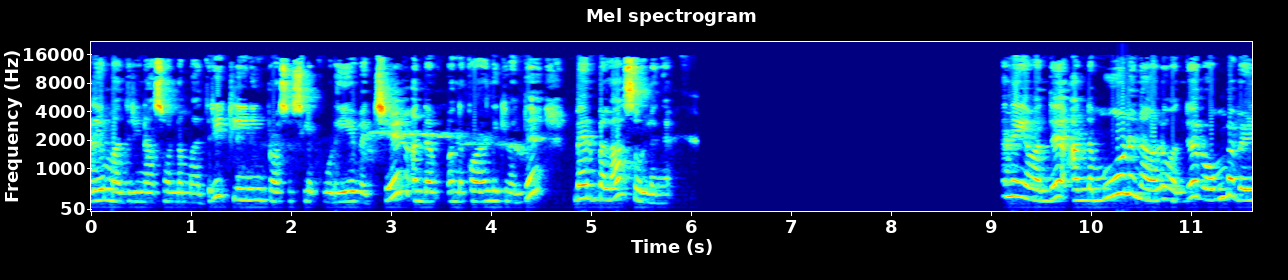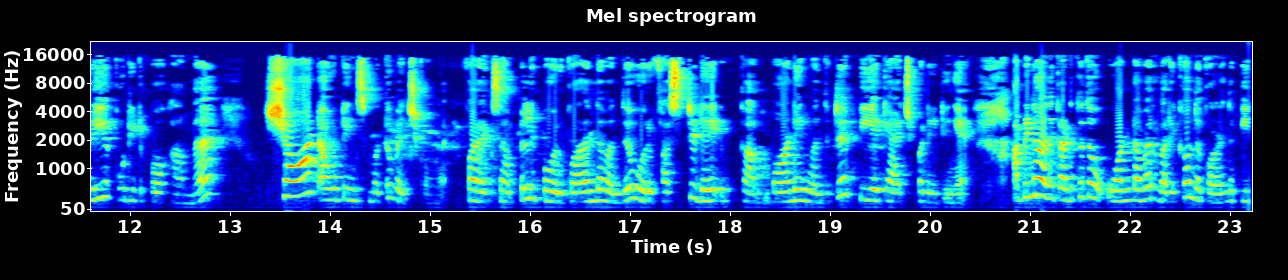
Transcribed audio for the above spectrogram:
அதே மாதிரி நான் சொன்ன மாதிரி கிளீனிங் ப்ராசஸில் கூடயே வச்சு அந்த அந்த குழந்தைக்கு வந்து வெர்பலாக சொல்லுங்கள் குழந்தைய வந்து அந்த மூணு நாளும் வந்து ரொம்ப வெளியே கூட்டிட்டு போகாம ஷார்ட் அவுட்டிங்ஸ் மட்டும் வச்சுக்கோங்க. ஃபார் எக்ஸாம்பிள் இப்போ ஒரு குழந்தை வந்து ஒரு ஃபர்ஸ்ட் டே மார்னிங் வந்துட்டு பீயை கேட்ச் பண்ணிட்டீங்க. அப்படின்னா அதுக்கு அடுத்தது ஒன் ஹவர் வரைக்கும் அந்த குழந்தை பீ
